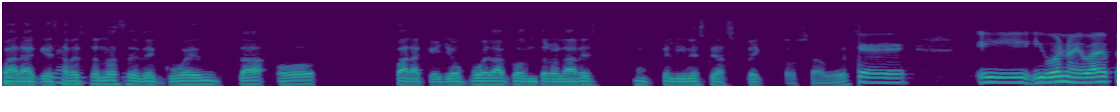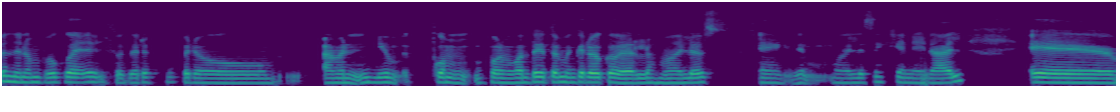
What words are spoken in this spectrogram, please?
para que esta persona se dé cuenta o para que yo pueda controlar un pelín este aspecto, ¿sabes? Eh, y, bueno, iba a depender un poco del fotógrafo, pero a ver, yo, por mi cuenta yo también creo que ver los modelos, eh, modelos en general, eh,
